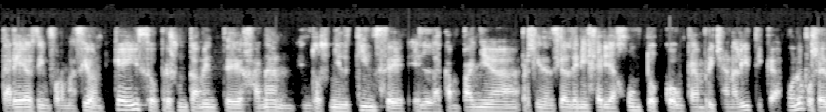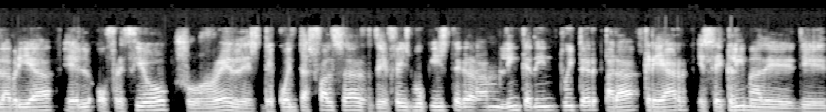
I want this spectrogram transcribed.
tareas de información. ¿Qué hizo presuntamente Hanan en 2015 en la campaña presidencial de Nigeria junto con Cambridge Analytica? Bueno, pues él habría, él ofreció sus redes de cuentas falsas de Facebook, Instagram, LinkedIn, Twitter para crear ese clima de,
